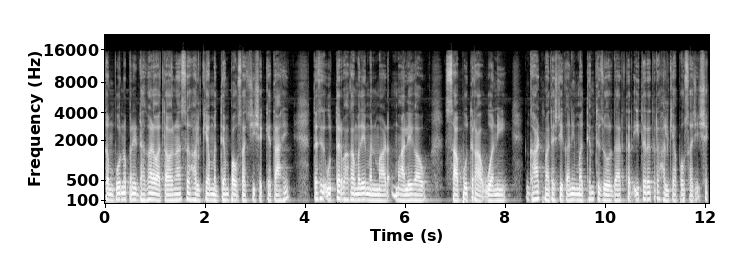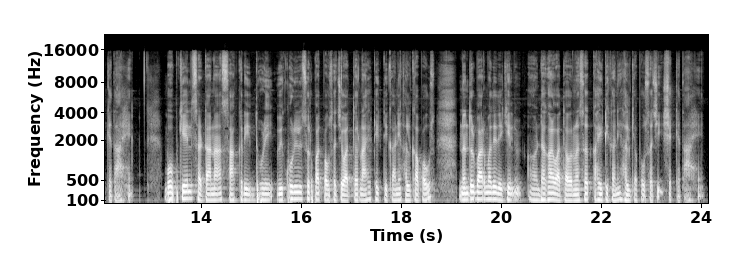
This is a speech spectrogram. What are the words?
संपूर्णपणे ढगाळ वातावरणासह हलक्या मध्यम पावसाची शक्यता आहे. तसेच उत्तर भागामध्ये मनमाड मालेगाव सापुत्रा वणी घाटमाथ्याच ठिकाणी मध्यम ते जोरदार तर इतरत्र हलक्या पावसाची शक्यता आहे. भोपकेल सटाणा साक्री धुळे विखुरलेल्या स्वरूपात पावसाचे वातावरण आहे. ठिकठिकाणी हलका पाऊस. नंदुरबारमध्ये देखील ढगाळ वातावरणासह काही ठिकाणी हलक्या पावसाची शक्यता आहे.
